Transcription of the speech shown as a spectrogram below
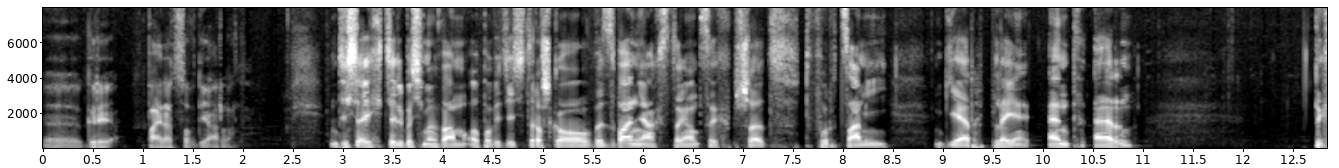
e, gry Pirates of the Ireland. Dzisiaj chcielibyśmy Wam opowiedzieć troszkę o wyzwaniach stojących przed twórcami gier Play and Earn. Tych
